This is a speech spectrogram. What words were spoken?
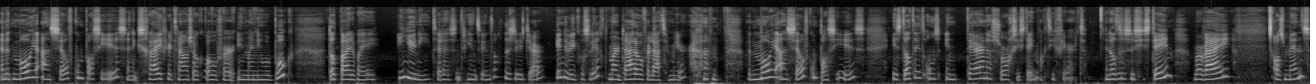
En het mooie aan zelfcompassie is, en ik schrijf hier trouwens ook over in mijn nieuwe boek, dat by the way in juni 2023, dus dit jaar, in de winkels ligt, maar daarover later meer. het mooie aan zelfcompassie is, is dat dit ons interne zorgsysteem activeert. En dat is een systeem waar wij als mens,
